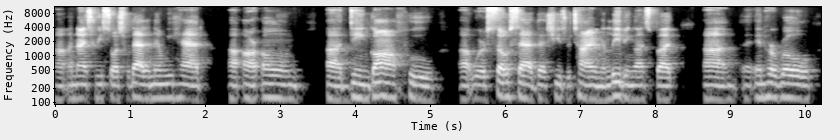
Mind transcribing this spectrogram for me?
uh, a nice resource for that. And then we had uh, our own uh, Dean Goff, who uh, we're so sad that she's retiring and leaving us, but um, in her role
